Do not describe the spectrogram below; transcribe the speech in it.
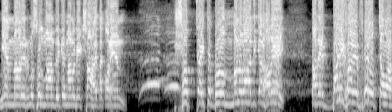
মিয়ানমারের মুসলমানদেরকে মানবিক সহায়তা করেন। সবচাইতে বড় মানবাধিকার হবে তাদের বাড়ি ঘরে ফেরত যাওয়ার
